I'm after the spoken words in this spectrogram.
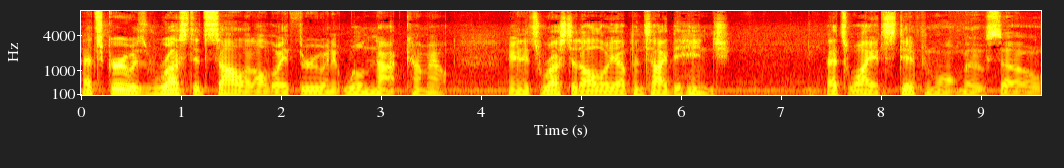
that screw is rusted solid all the way through and it will not come out. And it's rusted all the way up inside the hinge. That's why it's stiff and won't move. So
